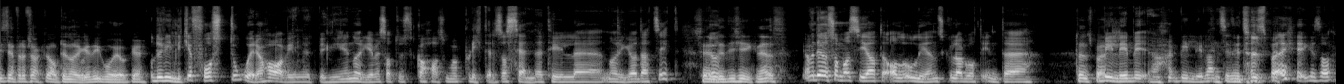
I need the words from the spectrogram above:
Istedenfor å frakte alt til Norge. Det går jo ikke. Og du vil ikke få store havvindutbygginger i Norge hvis at du skal ha som forpliktelse å sende det til eh, Norge, og that's it. Send det til Kirkenes. Ja, men det er jo som å si at all oljen skulle ha gått inn til Tønsberg. billig, bi- ja, billig bensin i Tønsberg. ikke sant?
